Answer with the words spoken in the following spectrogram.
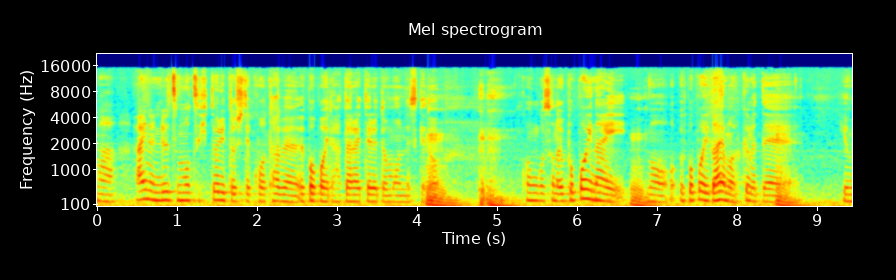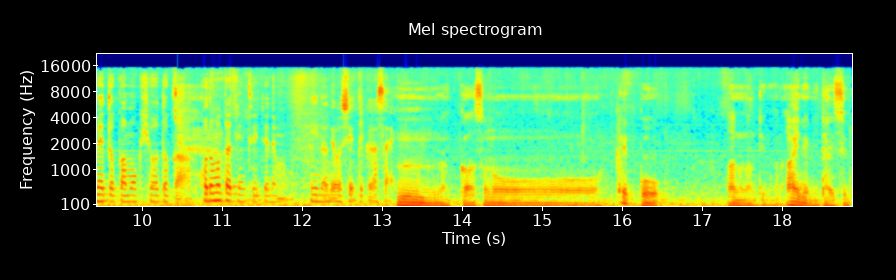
うまあアイヌにルーツ持つ一人としてこう多分ウポポイで働いてると思うんですけど、うん。今後そのウポポイ内うん。も、ウポポイ外も含めて、うん夢とか目標とか子どもたちについてでもいいので教えてください。うん、なんかその結構あのなんていうのかなアイヌに対する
